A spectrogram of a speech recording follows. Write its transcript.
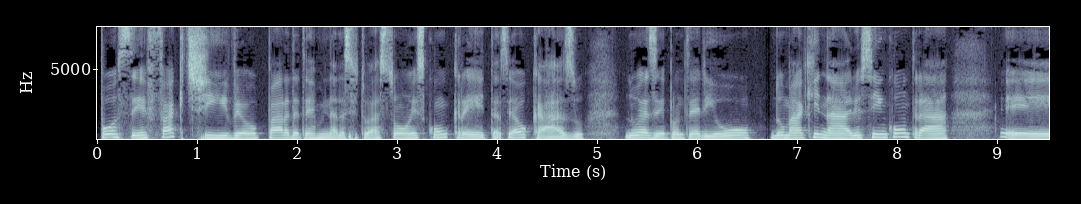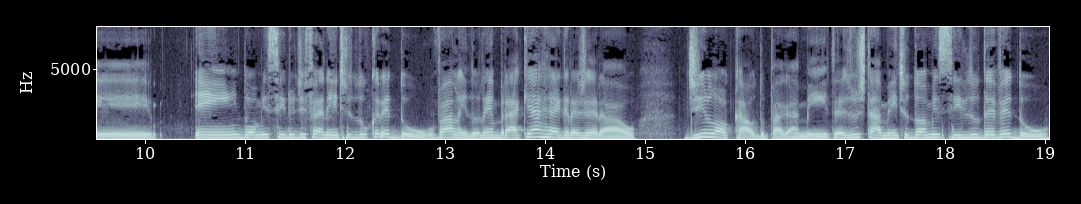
por ser factível para determinadas situações concretas. É o caso, no exemplo anterior, do maquinário se encontrar é, em domicílio diferente do credor, valendo lembrar que a regra geral de local do pagamento é justamente o domicílio do devedor.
